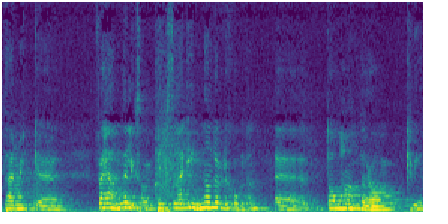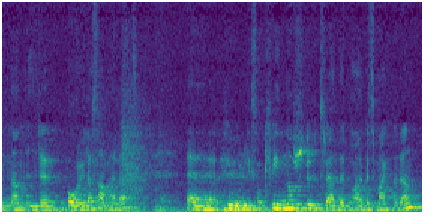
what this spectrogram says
Det här mycket, för henne, liksom, texterna innan revolutionen, eh, de handlar om kvinnan i det borgerliga samhället. Eh, hur liksom, kvinnors utträde på arbetsmarknaden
